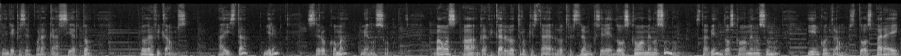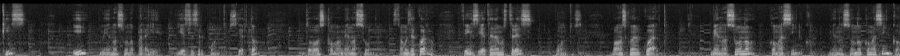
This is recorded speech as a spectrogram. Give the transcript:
Tendría que ser por acá, ¿cierto? Lo graficamos. Ahí está, miren, 0, menos 1. Vamos a graficar el otro que está al otro extremo, que sería 2, menos 1. ¿Está bien? 2, menos 1. Y encontramos 2 para x y menos 1 para y. Y este es el punto, ¿cierto? 2, menos 1. ¿Estamos de acuerdo? Fíjense, ya tenemos 3 puntos. Vamos con el cuarto. Menos 1,5. Menos 1,5.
